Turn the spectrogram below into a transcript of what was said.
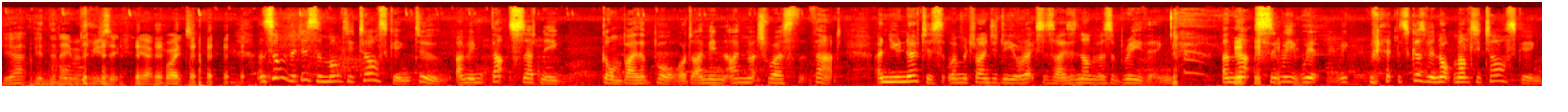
Yeah, in the name of music. Yeah, quite. And some of it is the multitasking too. I mean, that's certainly gone by the board. I mean, I'm much worse than that. And you notice that when we're trying to do your exercises, none of us are breathing. And that's, we, we, we, it's because we're not multitasking.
